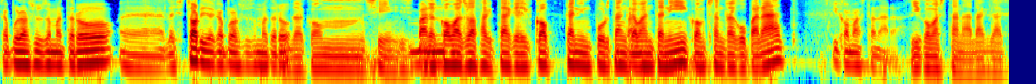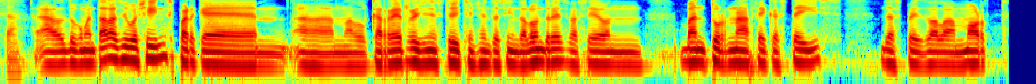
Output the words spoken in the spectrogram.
Caporossos de Mataró, eh, la història de Caporossos de Mataró. De com, sí, Van- de com es va afectar aquell cop tan important que van tenir, com s'han recuperat i com estan ara. i com estan ara, exacte. El documental es diu així perquè mm, en el carrer Regent Street 165 de Londres va ser on van tornar a fer castells després de la mort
